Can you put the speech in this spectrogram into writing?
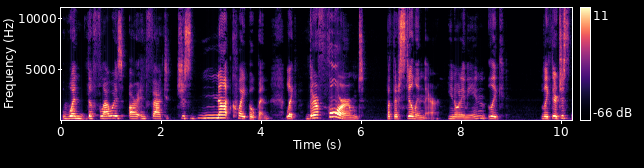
when the flowers are in fact just not quite open. Like they're formed but they're still in there. You know what i mean? Like like they're just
